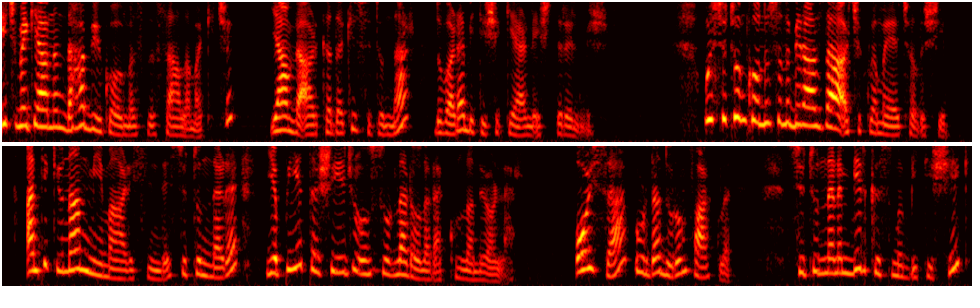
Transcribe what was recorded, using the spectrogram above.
İç mekanın daha büyük olmasını sağlamak için yan ve arkadaki sütunlar duvara bitişik yerleştirilmiş. Bu sütun konusunu biraz daha açıklamaya çalışayım. Antik Yunan mimarisinde sütunları yapıyı taşıyıcı unsurlar olarak kullanıyorlar. Oysa burada durum farklı. Sütunların bir kısmı bitişik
